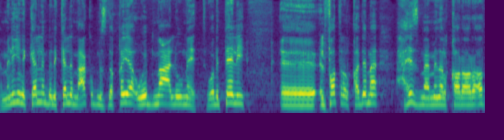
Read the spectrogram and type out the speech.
لما نيجي نتكلم بنتكلم معاكم بمصداقية وبمعلومات. وبالتالي الفترة القادمة حزمة من القرارات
